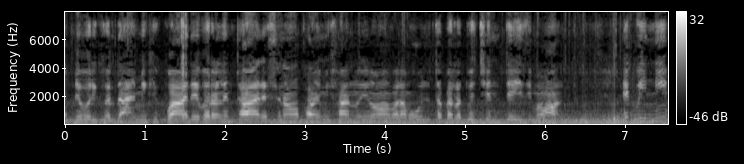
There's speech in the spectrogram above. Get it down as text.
devo ricordarmi che qua devo rallentare se no poi mi fanno di nuovo la multa per la duecentesima volta. E quindi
